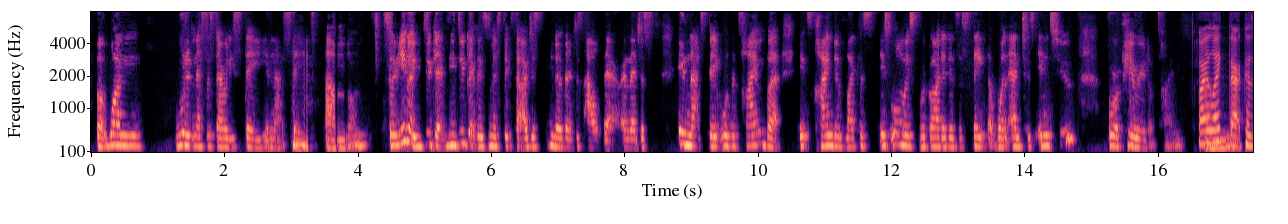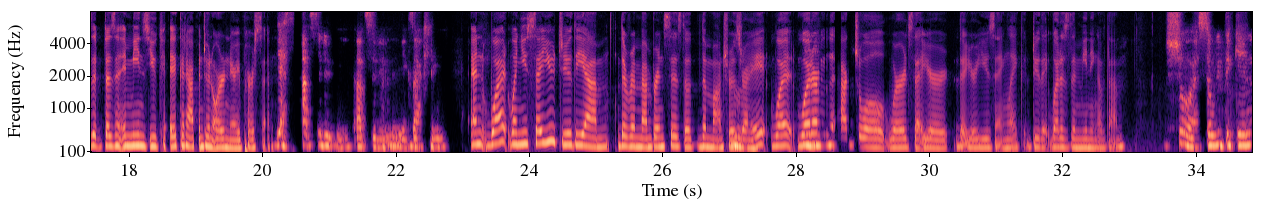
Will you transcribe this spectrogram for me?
but one wouldn't necessarily stay in that state. Mm-hmm. Um, so you know, you do get you do get those mystics that are just you know they're just out there and they're just in that state all the time. But it's kind of like a, it's almost regarded as a state that one enters into for a period of time. Oh, I um, like that because it doesn't. It means you. It could happen to an ordinary person. Yes, absolutely, absolutely, exactly. And what when you say you do the um the remembrances, the the mantras, mm-hmm. right? What what mm-hmm. are the actual words that you're that you're using? Like do they what is the meaning of them? Sure. So we begin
